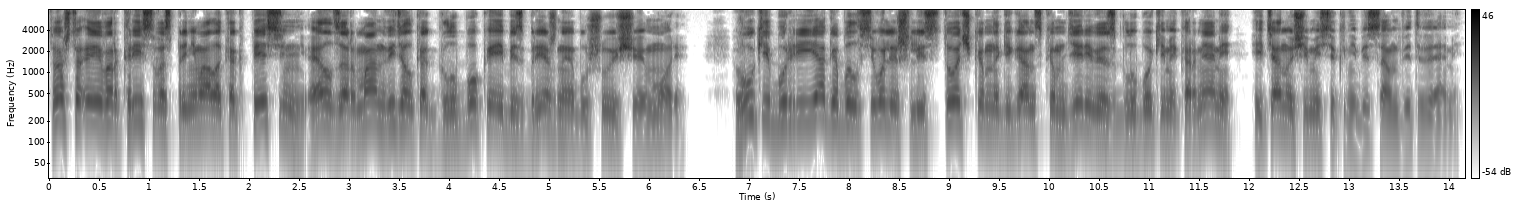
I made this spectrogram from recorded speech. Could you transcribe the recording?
То, что Эйвор Крис воспринимала как песнь, Элзарман видел как глубокое и безбрежное бушующее море. Вуки Буррияга был всего лишь листочком на гигантском дереве с глубокими корнями и тянущимися к небесам ветвями.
